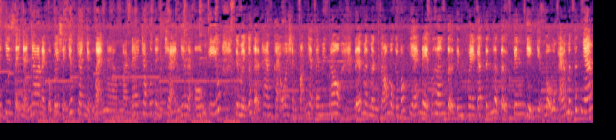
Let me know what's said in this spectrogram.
cái chia sẻ nhỏ nho này của Vi sẽ giúp cho những bạn nào mà đang trong cái tình trạng như là ốm yếu thì mình có thể tham khảo qua sản phẩm nhà Tamino để mình mình có một cái vóc dáng đẹp hơn, tự tin khoe cá tính và tự tin diện những bộ quần áo mình thích nhé.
